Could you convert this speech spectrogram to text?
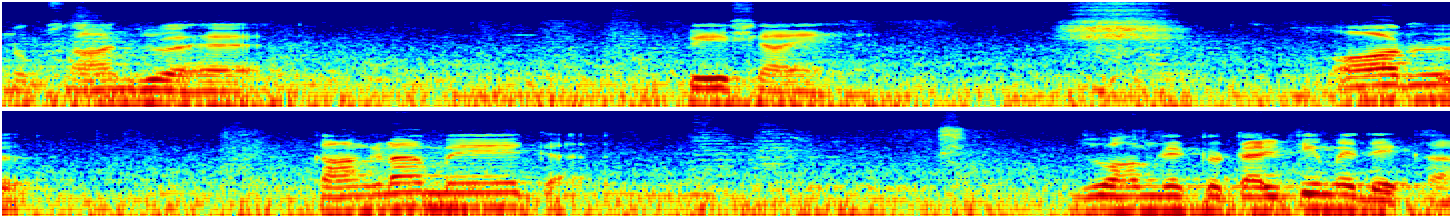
नुकसान जो है, पेश आए हैं। और कांगड़ा में जो हमने टोटलिटी में देखा,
